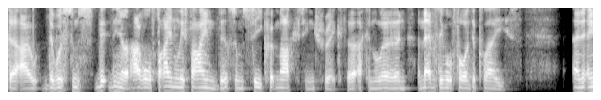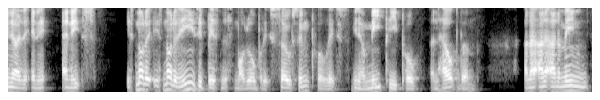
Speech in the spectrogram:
that I, there was some, you know, I will finally find that some secret marketing trick that I can learn and everything will fall into place. And, you know, and, it, and it's, it's not a, it's not an easy business model, but it's so simple. It's you know meet people and help them, and I, and, and I mean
